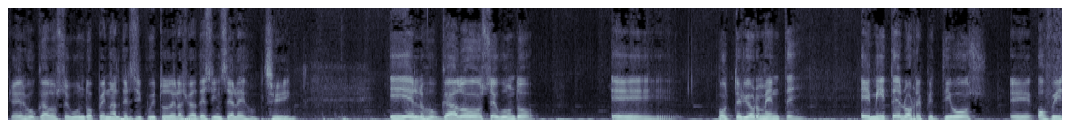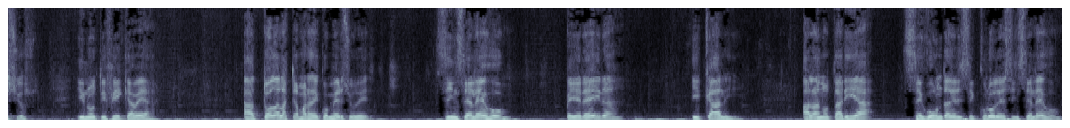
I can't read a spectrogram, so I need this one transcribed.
que es el juzgado segundo penal del circuito de la ciudad de Cincelejo, Sí. y el juzgado segundo posteriormente emite los respectivos oficios y notifica, vea, a todas las cámaras de comercio de Cincelejo, Pereira y Cali, a la notaría segunda del círculo de Cincelejo,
